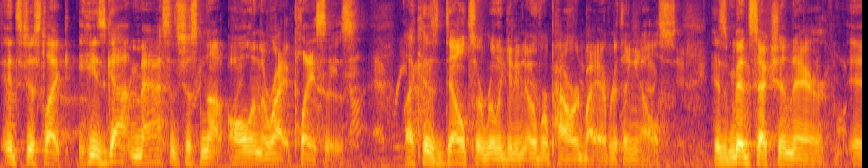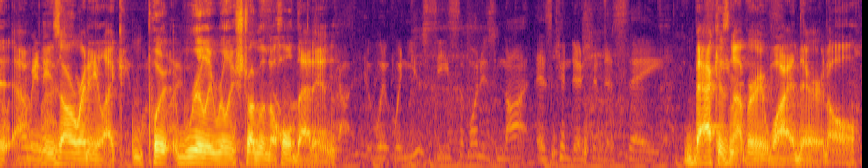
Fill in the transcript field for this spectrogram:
it's just like he's got mass, it's just not all in the right places. Like his delts are really getting overpowered by everything else. His midsection there, it, I mean, he's already like put really, really struggling to hold that in. Back is not very wide there at all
